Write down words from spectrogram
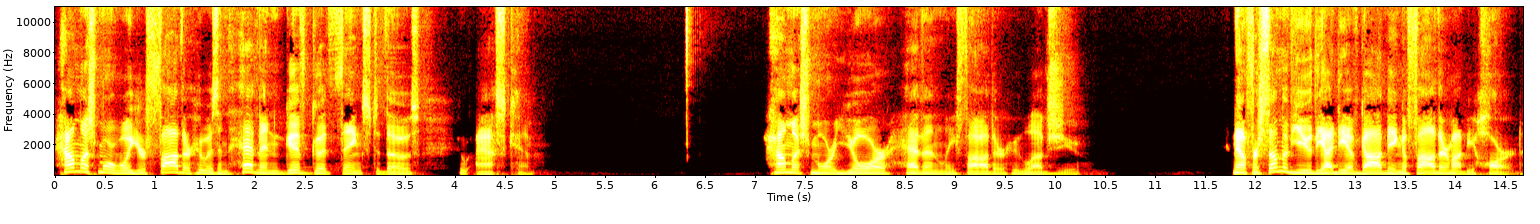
how much more will your Father who is in heaven give good things to those who ask him? How much more your heavenly Father who loves you now, for some of you, the idea of God being a father might be hard.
